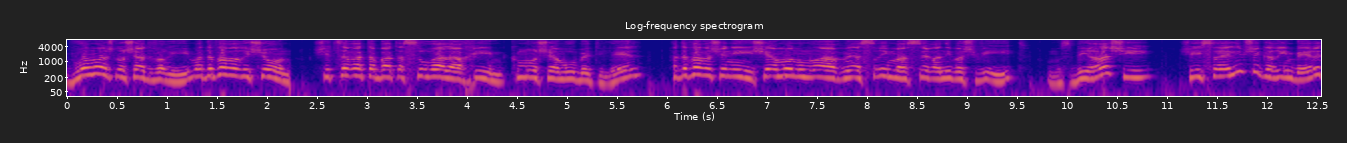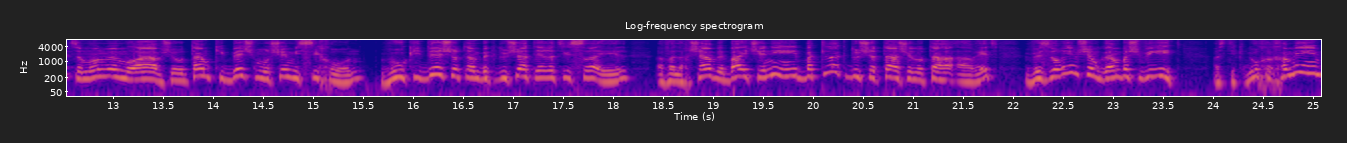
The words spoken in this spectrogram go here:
והוא אמר שלושה דברים, הדבר הראשון, שצרת הבת אסורה לאחים, כמו שאמרו בית הלל, הדבר השני, שעמון ומואב מעשרים מעשר עני בשביעית, הוא מסביר רש"י, שישראלים שגרים בארץ עמון ומואב, שאותם כיבש משה מסיחון, והוא קידש אותם בקדושת ארץ ישראל, אבל עכשיו בבית שני בטלה קדושתה של אותה הארץ, וזורים שם גם בשביעית. אז תקנו חכמים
